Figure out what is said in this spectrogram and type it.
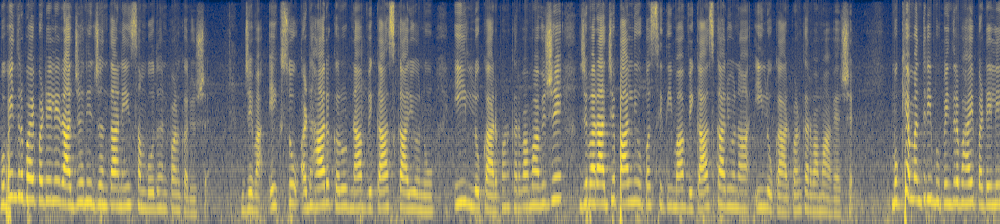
ભૂપેન્દ્રભાઈ પટેલે રાજ્યની જનતાને સંબોધન પણ કર્યું છે. જેમાં એકસો અઢાર કરોડના વિકાસ કાર્યોનું ઈ લોકાર્પણ કરવામાં આવ્યું છે, જેમાં રાજ્યપાલની ઉપસ્થિતિમાં વિકાસ કાર્યોના ઈ લોકાર્પણ કરવામાં આવ્યા છે. મુખ્યમંત્રી ભૂપેન્દ્રભાઈ પટેલે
